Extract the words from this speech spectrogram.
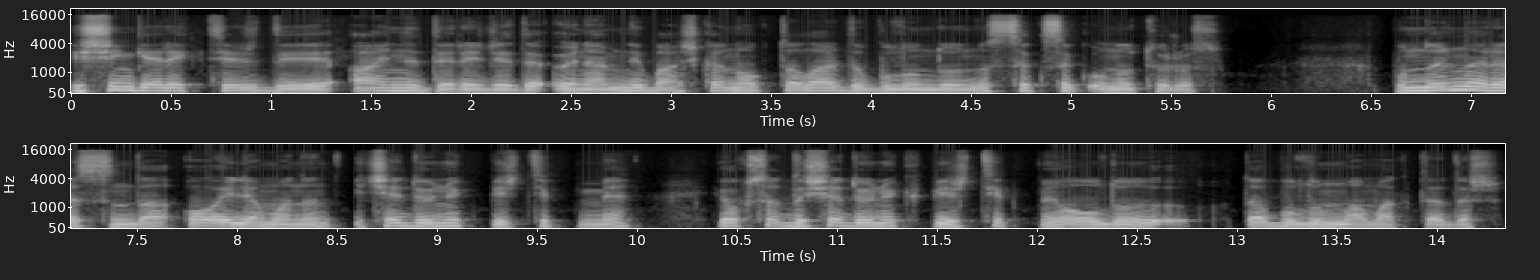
İşin gerektirdiği aynı derecede önemli başka noktalarda bulunduğunu sık sık unuturuz. Bunların arasında o elemanın içe dönük bir tip mi yoksa dışa dönük bir tip mi olduğu da bulunmamaktadır.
